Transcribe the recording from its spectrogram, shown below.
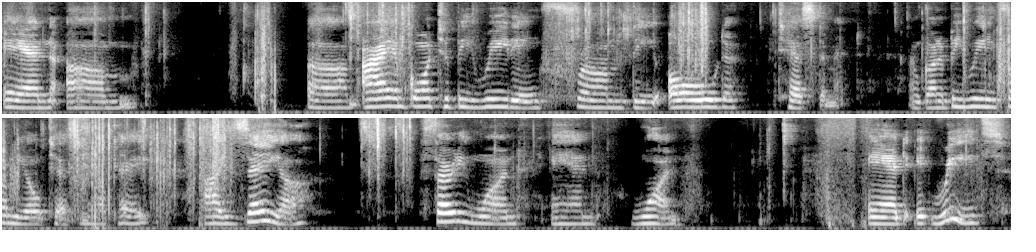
And um, um, I am going to be reading from the Old Testament. I'm going to be reading from the Old Testament, okay? Isaiah 31 and 1. And it reads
